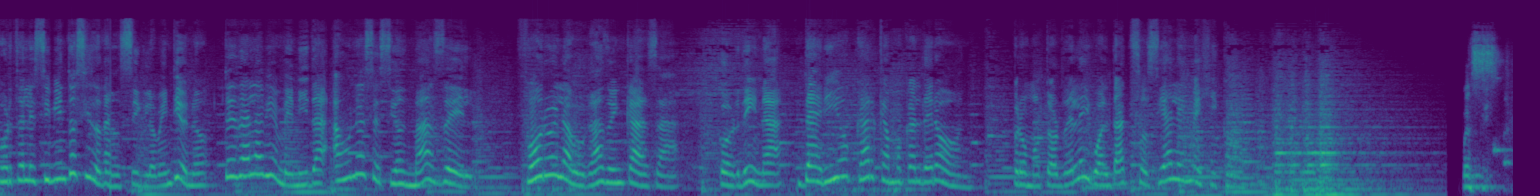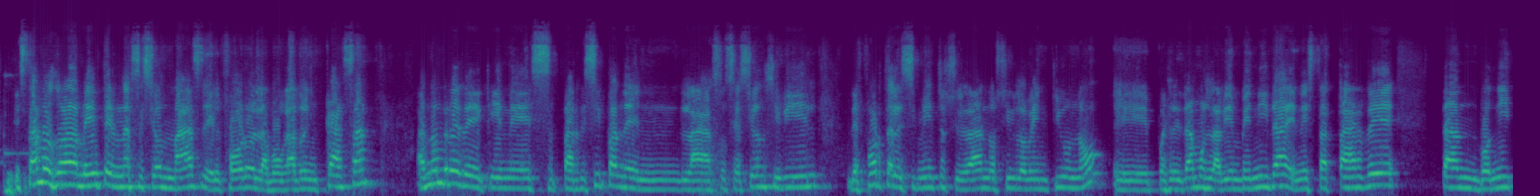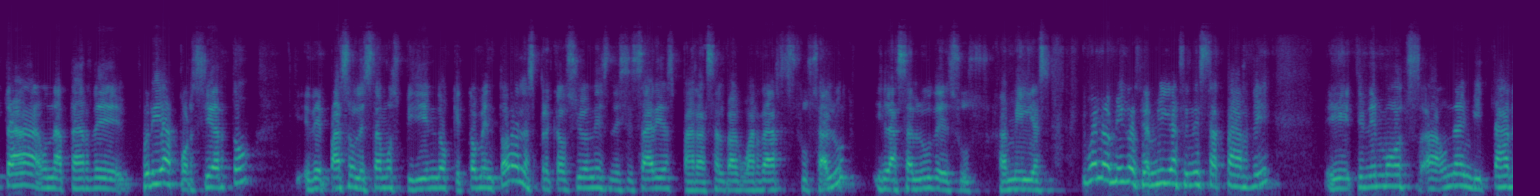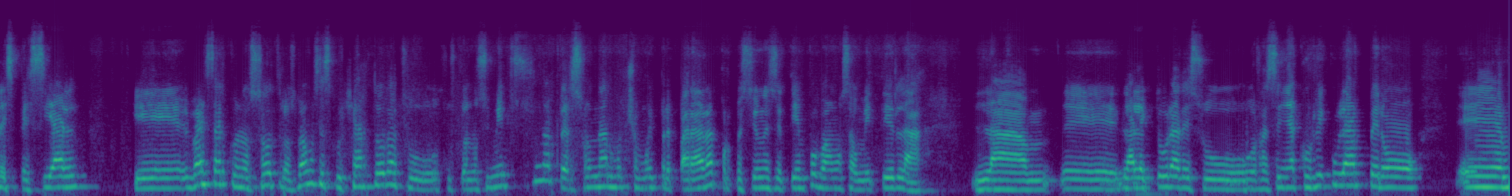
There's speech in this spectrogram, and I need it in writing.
Fortalecimiento Ciudadano Siglo XXI te da la bienvenida a una sesión más del Foro El Abogado en Casa. Coordina Darío Cárcamo Calderón, promotor de la igualdad social en México. Pues estamos nuevamente en una sesión más del Foro El Abogado en Casa. A nombre de quienes participan en la Asociación Civil de Fortalecimiento Ciudadano Siglo XXI, eh, pues les damos la bienvenida en esta tarde tan bonita, una tarde fría, por cierto. De paso, le estamos pidiendo que tomen todas las precauciones necesarias para salvaguardar su salud y la salud de sus familias. Y bueno, amigos y amigas, en esta tarde eh, tenemos a una invitada especial que va a estar con nosotros. Vamos a escuchar todos sus conocimientos. Es una persona mucho, muy preparada. Por cuestiones de tiempo, vamos a omitir la, la, eh, la lectura de su reseña curricular, pero eh,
